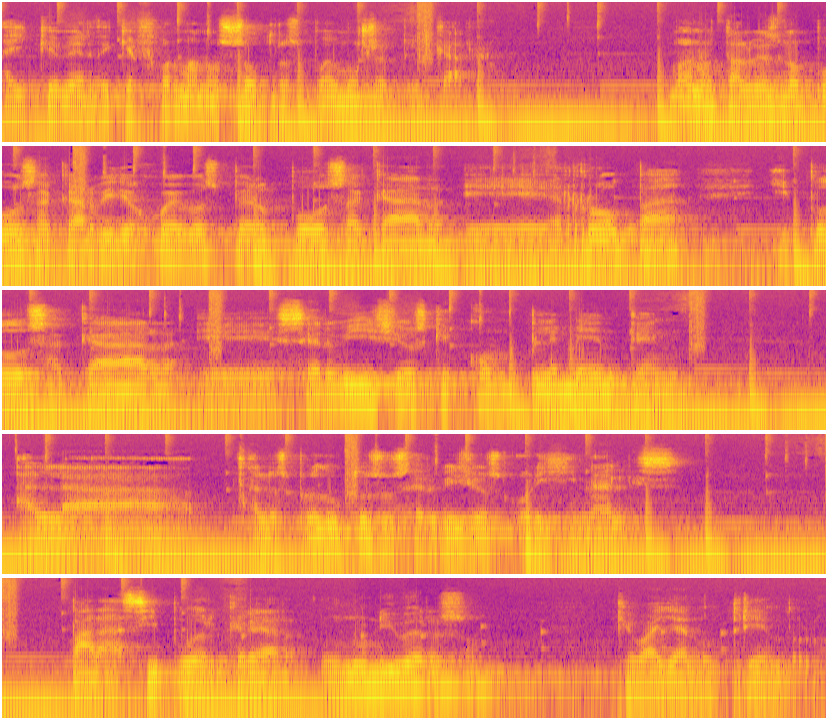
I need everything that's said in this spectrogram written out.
hay que ver de qué forma nosotros podemos replicarlo. Bueno, tal vez no puedo sacar videojuegos, pero puedo sacar eh, ropa y puedo sacar eh, servicios que complementen a, la, a los productos o servicios originales para así poder crear un universo que vaya nutriéndolo.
